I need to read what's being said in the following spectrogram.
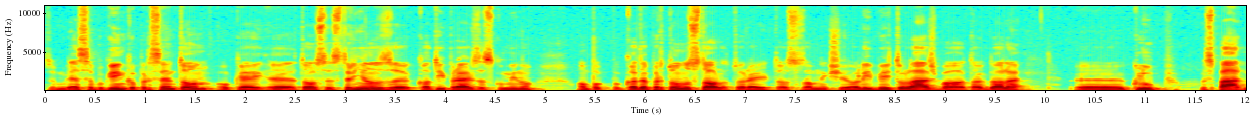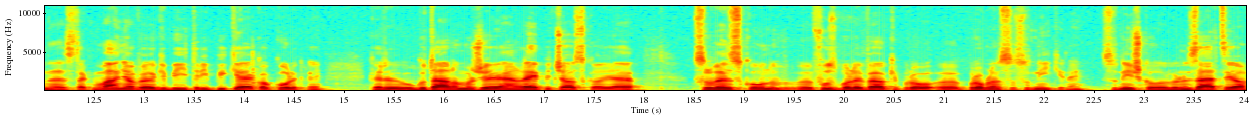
Za mene se boginko, predvsem to, okay, eh, to se strinjam, z, ko ti praviš za skupino, ampak kada pri tom ostalo, torej to so samo nekši alibi, tolažba, tako dole, eh, klub spadne z tekmovanja v gibi tri pike, kakolik, ne. Ker ugotavljamo že en lepi čas, ko je slovensko futbol veliki pro, eh, problem so sodniki, ne. Sodniško organizacijo,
